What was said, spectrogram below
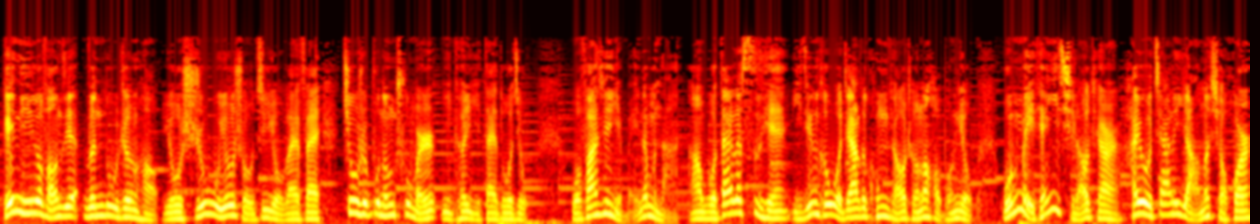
给你一个房间，温度正好，有食物，有手机，有 WiFi，就是不能出门。你可以待多久？我发现也没那么难啊！我待了四天，已经和我家的空调成了好朋友。我们每天一起聊天，还有家里养的小花，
